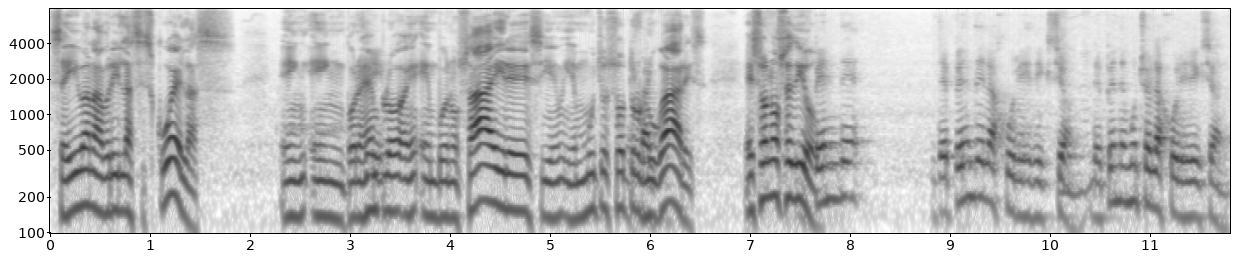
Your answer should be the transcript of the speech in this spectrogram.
se iban a abrir las escuelas, en, en por ejemplo, en, Buenos Aires y en, muchos otros lugares. ¿Eso no se dio? Depende, depende de la jurisdicción, depende mucho de la jurisdicción.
